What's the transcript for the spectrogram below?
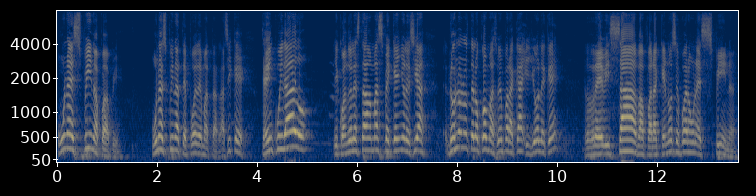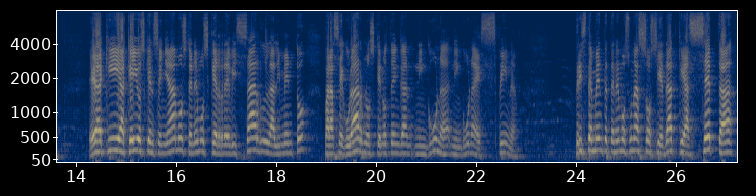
una espina, papi, una espina te puede matar. Así que ten cuidado. Y cuando él estaba más pequeño le decía, no, no, no te lo comas, ven para acá. Y yo le qué? Revisaba para que no se fuera una espina. He aquí, aquellos que enseñamos tenemos que revisar el alimento para asegurarnos que no tengan ninguna, ninguna espina. Tristemente tenemos una sociedad que acepta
